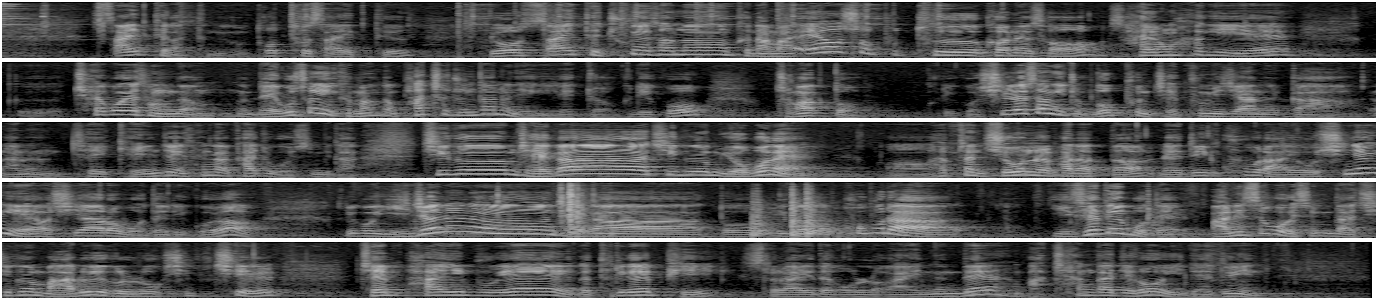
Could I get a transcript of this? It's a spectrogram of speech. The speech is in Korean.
sight 같은 경우 dot sight. 요 sight 중에서는 그나마 airsoft gun에서 사용하기에 그 최고의 성능 내구성이 그만큼 받쳐준다는 얘기겠죠. 그리고 정확도 그리고 신뢰성이 좀 높은 제품이지 않을까라는 제 개인적인 생각을 가지고 있습니다. 지금 제가 지금 요번에 어, 협찬 지원을 받았던 레드윈 코브라 요 신형이에요. CRO 모델이고요. 그리고 이전에는 제가 또 이거 코브라 2세대 모델 많이 쓰고 있습니다. 지금 마루이 글록 17 Gen5에 그 트리거피 슬라이드가 올라가 있는데 마찬가지로 이 레드윈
